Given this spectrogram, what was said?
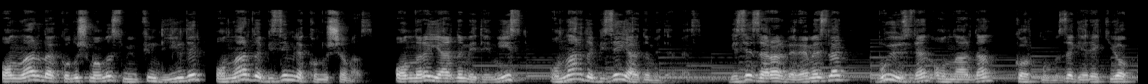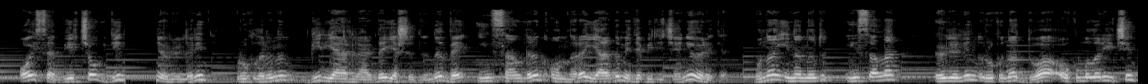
Onlarla konuşmamız mümkün değildir. Onlar da bizimle konuşamaz. Onlara yardım edemeyiz. Onlar da bize yardım edemez. Bize zarar veremezler. Bu yüzden onlardan korkmamıza gerek yok. Oysa birçok din ölülerin ruhlarının bir yerlerde yaşadığını ve insanların onlara yardım edebileceğini öğretir. Buna inanır insanlar ölülerin ruhuna dua okumaları için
